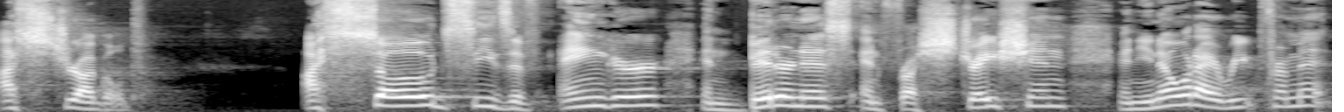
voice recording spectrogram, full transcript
I struggled. I sowed seeds of anger and bitterness and frustration. And you know what I reaped from it?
